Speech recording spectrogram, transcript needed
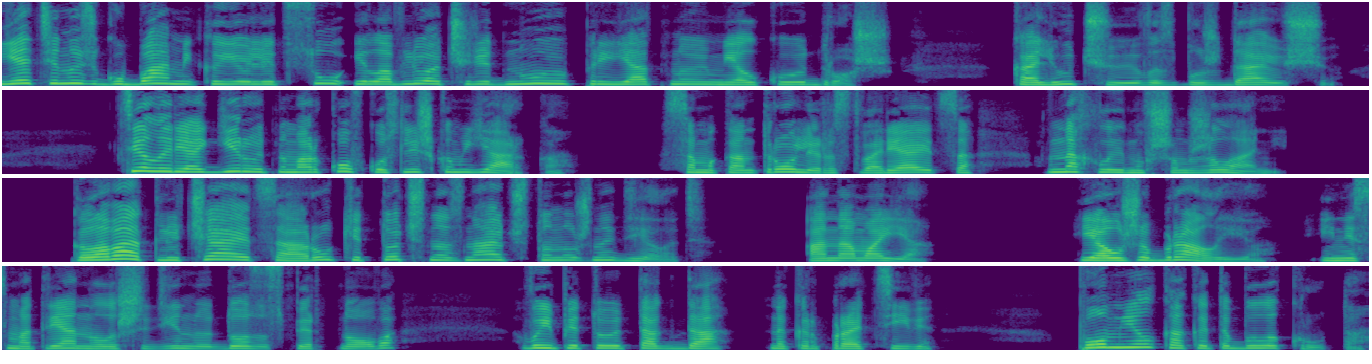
Я тянусь губами к ее лицу и ловлю очередную приятную мелкую дрожь. Колючую и возбуждающую. Тело реагирует на морковку слишком ярко. Самоконтроль растворяется в нахлынувшем желании. Голова отключается, а руки точно знают, что нужно делать. Она моя. Я уже брал ее, и, несмотря на лошадиную дозу спиртного, выпитую тогда на корпоративе, помнил, как это было круто.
